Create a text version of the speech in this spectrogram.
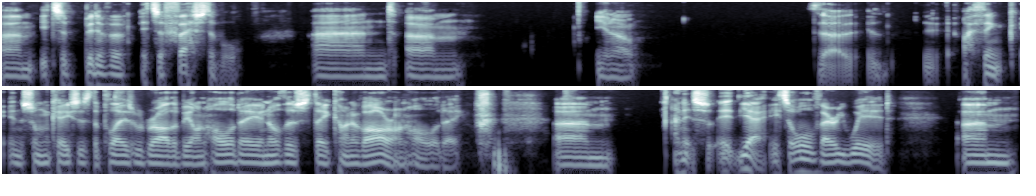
Um, it's a bit of a it's a festival, and um, you know, the, I think in some cases the players would rather be on holiday, and others they kind of are on holiday. um, and it's it, yeah, it's all very weird. Um,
